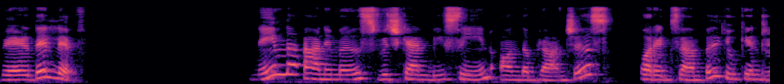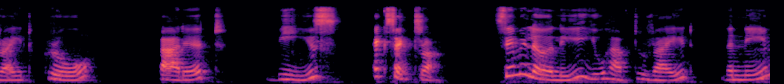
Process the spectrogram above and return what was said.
where they live. Name the animals which can be seen on the branches for example, you can write crow, parrot, bees, etc. Similarly, you have to write the name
